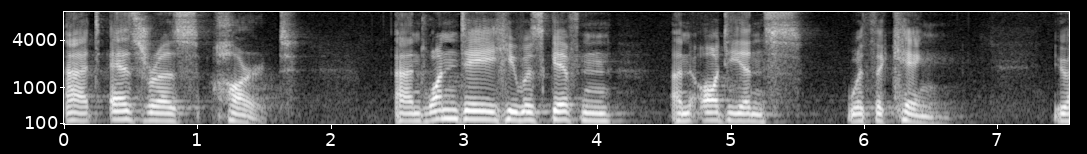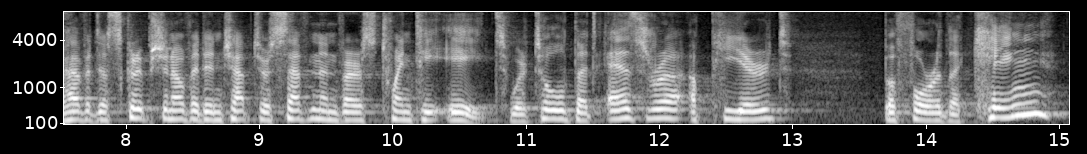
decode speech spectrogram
at Ezra's heart. And one day he was given an audience with the king. You have a description of it in chapter 7 and verse 28. We're told that Ezra appeared before the king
